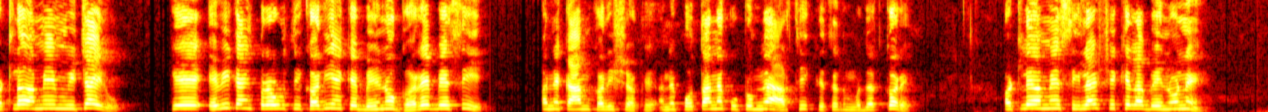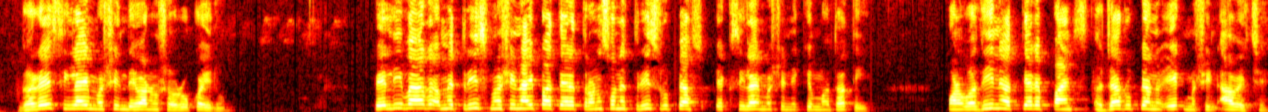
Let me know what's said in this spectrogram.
એટલે અમે એમ વિચાર્યું કે એવી કાંઈક પ્રવૃત્તિ કરીએ કે બહેનો ઘરે બેસી અને કામ કરી શકે અને પોતાના કુટુંબને આર્થિક રીતે મદદ કરે. એટલે અમે સિલાઈ શીખેલા બહેનોને ઘરે સિલાઈ મશીન દેવાનું શરૂ કર્યું. પહેલી વાર અમે ત્રીસ મશીન આપ્યા ત્યારે ત્રણસો ને ત્રીસ રૂપિયા એક સિલાઈ મશીનની કિંમત હતી. પણ વધીને અત્યારે પાંચ હજાર રૂપિયાનું એક મશીન આવે છે.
